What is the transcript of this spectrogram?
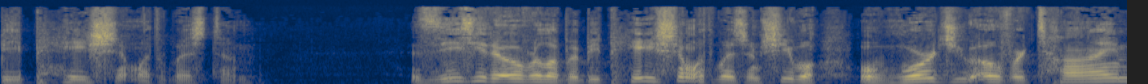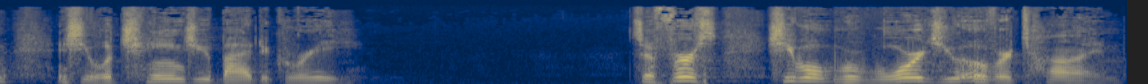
be patient with wisdom. It's easy to overlook, but be patient with wisdom. She will reward you over time, and she will change you by degree. So, first, she will reward you over time.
